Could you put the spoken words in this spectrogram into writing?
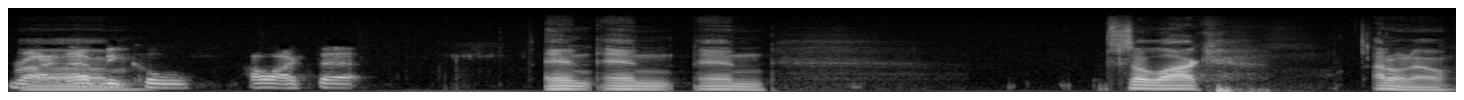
Right. that'd be um, cool. I like that. and and and so like i don't know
